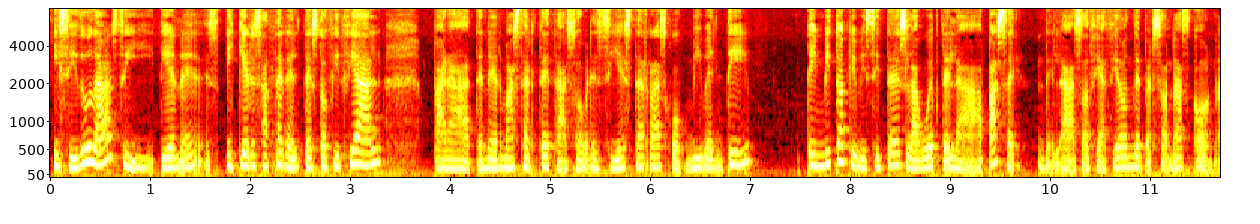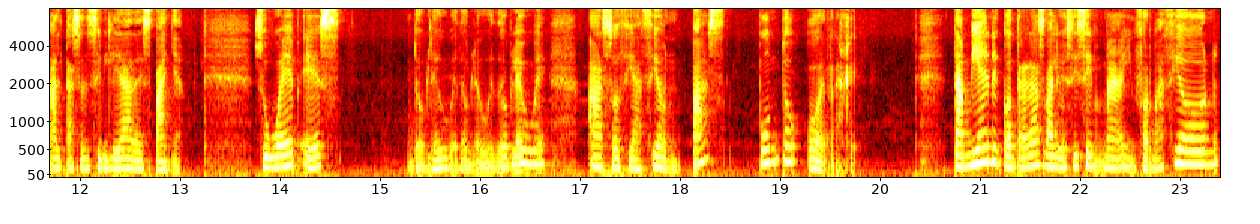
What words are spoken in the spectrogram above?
Y si dudas, si tienes y quieres hacer el test oficial para tener más certeza sobre si este rasgo vive en ti, te invito a que visites la web de la APASE, de la Asociación de Personas con Alta Sensibilidad de España. Su web es www.asociacionpaz.org. También encontrarás valiosísima información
